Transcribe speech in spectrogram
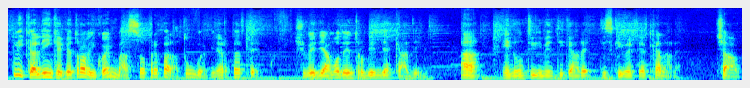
clicca al link che trovi qua in basso, ho preparato un webinar per te. Ci vediamo dentro BND Academy. Ah, e non ti dimenticare di iscriverti al canale. Ciao!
